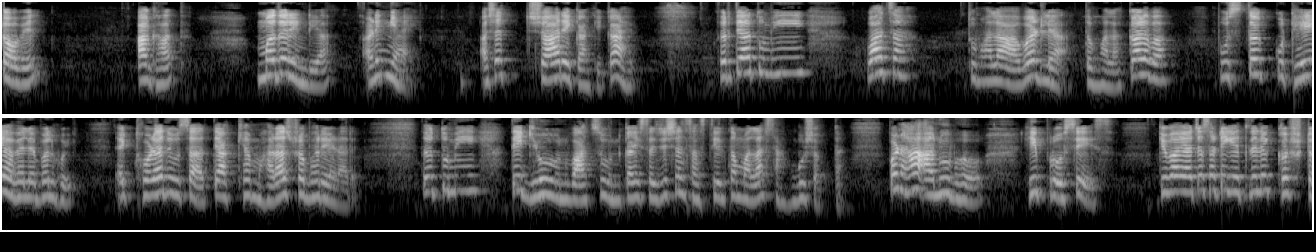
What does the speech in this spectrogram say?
टॉवेल आघात मदर इंडिया आणि न्याय अशा चार एकांकिका आहेत. तर त्या तुम्ही वाचा. तुम्हाला आवडल्या तर मला कळवा. पुस्तक कुठेही अवेलेबल होईल. एक थोड्या दिवसात ते अख्ख्या महाराष्ट्रभर येणार आहे. तर तुम्ही ते घेऊन वाचून काही सजेशन्स असतील तर मला सांगू शकता. पण हा अनुभव ही प्रोसेस किंवा याच्यासाठी घेतलेले कष्ट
